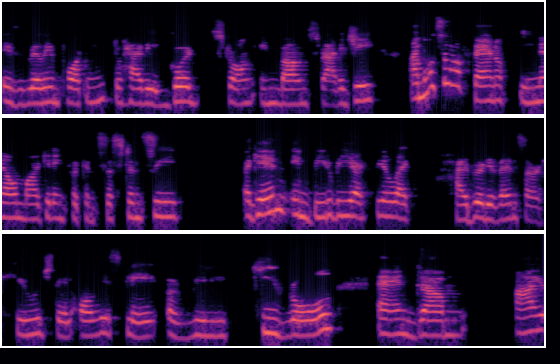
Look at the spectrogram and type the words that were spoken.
is really important to have a good, strong inbound strategy. I'm also a fan of email marketing for consistency. Again, in B2B, I feel like hybrid events are huge. They'll always play a really key role. And um, I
